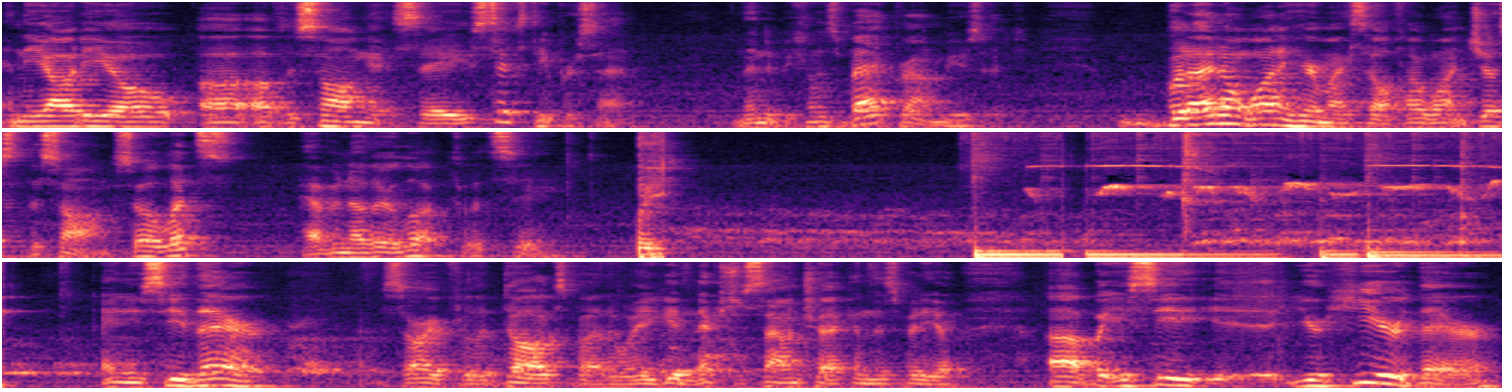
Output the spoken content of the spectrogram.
and the audio uh, of the song at, say, 60%. And then it becomes background music. But I don't want to hear myself, I want just the song. So let's have another look. Let's see. And you see there, sorry for the dogs, by the way, you get an extra soundtrack in this video. Uh, but you see, you hear there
